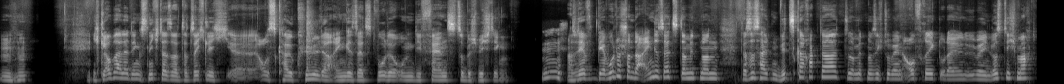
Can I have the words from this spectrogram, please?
Mhm. Ich glaube allerdings nicht, dass er tatsächlich äh, aus Kalkül da eingesetzt wurde, um die Fans zu beschwichtigen. Hm, Also der, der wurde schon da eingesetzt, damit man, das ist halt ein Witzcharakter, damit man sich über ihn aufregt oder über ihn lustig macht.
